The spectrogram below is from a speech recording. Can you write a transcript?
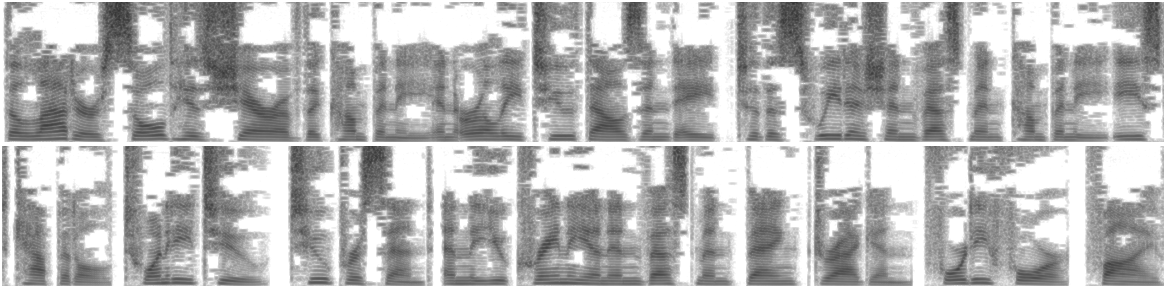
The latter sold his share of the company in early 2008 to the Swedish investment company East Capital 22, 2% and the Ukrainian investment bank Dragon 44, 5.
